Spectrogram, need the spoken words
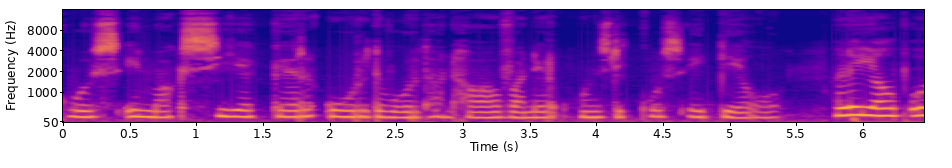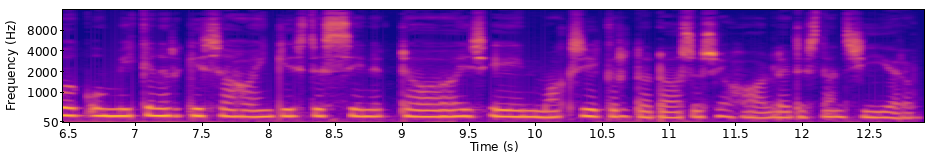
kos en maak seker orde word aanhou wanneer ons die kos uitdeel. Hulle help ook om my kindertjies se handjies te sanitize en maak seker dat daar sosiale distansiering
